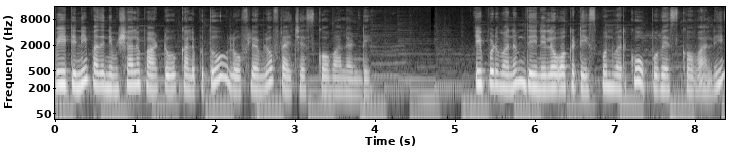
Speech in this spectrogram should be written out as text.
వీటిని పది నిమిషాల పాటు కలుపుతూ లో ఫ్లేమ్లో ఫ్రై చేసుకోవాలండి. ఇప్పుడు మనం దీనిలో ఒక టీ స్పూన్ వరకు ఉప్పు వేసుకోవాలి.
